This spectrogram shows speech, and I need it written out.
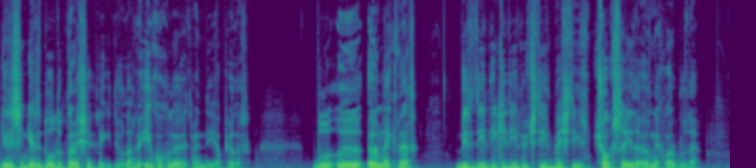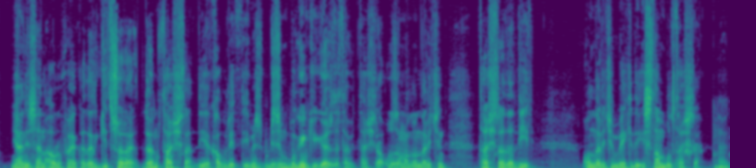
Gerisin geri doğdukları şehre gidiyorlar ve ilkokul öğretmenliği yapıyorlar. Bu e, örnekler bir değil, iki değil, üç değil, beş değil. Çok sayıda örnek var burada. Yani sen Avrupa'ya kadar git sonra dön taşra diye kabul ettiğimiz bizim bugünkü gözde tabii taşra. O zaman onlar için taşra da değil. Onlar için belki de İstanbul taşra. Evet.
